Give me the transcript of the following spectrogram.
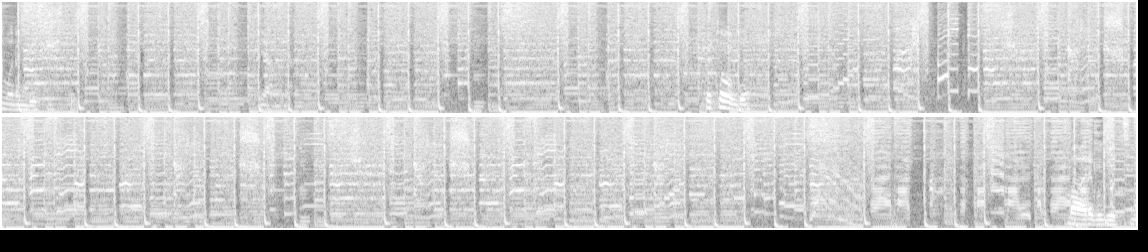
Umarım geçmiştir. Yandı. Kötü oldu. Bari bu geçsin.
